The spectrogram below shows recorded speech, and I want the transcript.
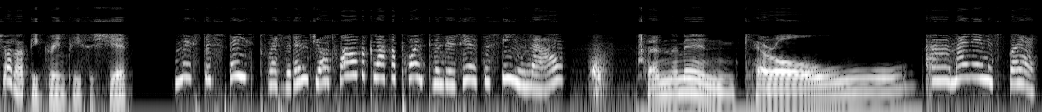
Shut up, you green piece of shit. Mr. Space President, your 12 o'clock appointment is here to see you now. Send them in, Carol. Uh, my name is Frank.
